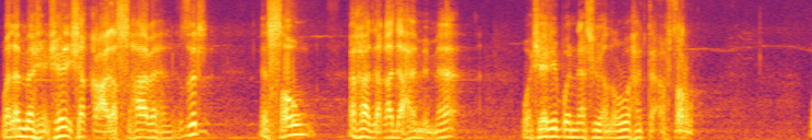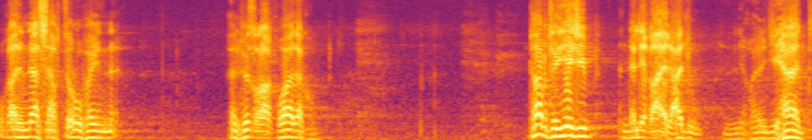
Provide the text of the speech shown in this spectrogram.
ولما شق على الصحابة الفطر الصوم أخذ قدحا من ماء وشرب والناس ينظرون حتى أفطروا. وقال الناس أفطروا فإن الفطر أقوالكم. تارة يجب عند لقاء العدو عند لقاء الجهاد.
